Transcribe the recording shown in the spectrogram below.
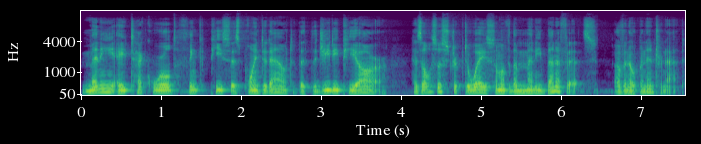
Many a tech world think piece has pointed out that the GDPR has also stripped away some of the many benefits of an open internet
